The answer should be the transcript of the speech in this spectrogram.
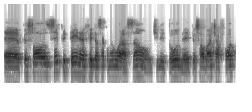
é, o pessoal sempre tem, né, feito essa comemoração, o time todo, e aí o pessoal bate a foto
